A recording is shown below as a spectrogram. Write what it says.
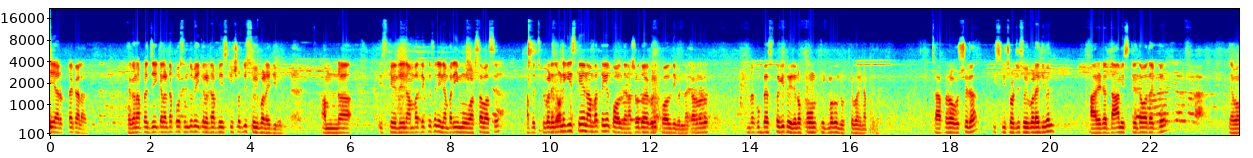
এই আর একটা কালার। এখন আপনার যেই কালারটা পছন্দ হবে, এই কালারটা আপনি স্ক্রিনশট দিয়ে ছবি পাঠাই দিবেন। আমরা স্ক্রিনে যে নাম্বার দেখতেছেন, এই নাম্বারে ইমো হোয়াটসঅ্যাপ আছে। আপনি ছবি পাঠিয়ে দেন। অনেকে স্ক্রিনে নাম্বার থেকে কল দেন, আসলে দয়া করে কল দিবেন না, কারণ আমরা খুব ব্যস্ত থাকি তো, এই জন্য ফোন ঠিক মতন ধরতে পারি না আপনাদের তা আপনারা অবশ্যই এটা স্ক্রিনশট দিয়ে ছবি পাঠিয়ে দিবেন। আর এটার দাম স্ক্রিনে দেওয়া থাকবে। এবং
